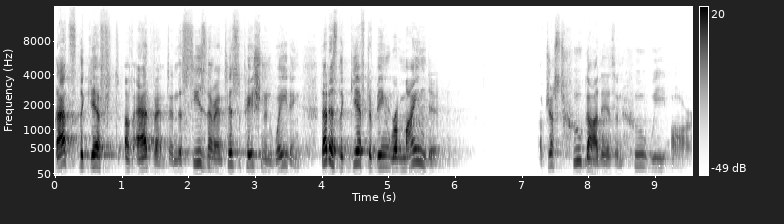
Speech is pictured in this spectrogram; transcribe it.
That's the gift of Advent and the season of anticipation and waiting. That is the gift of being reminded of just who God is and who we are,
